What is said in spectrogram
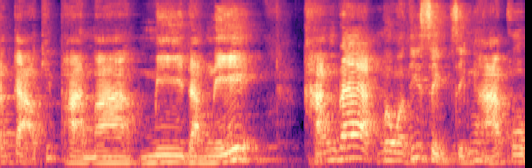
ดังกล่าวที่ผ่านมามีดังนี้ ครั้งแรกเมื่อวันที่ 10 สิงหาคม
